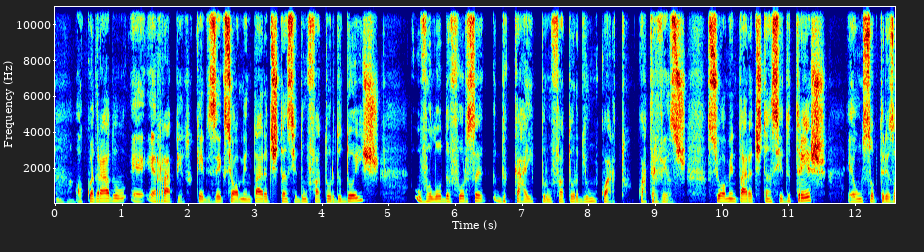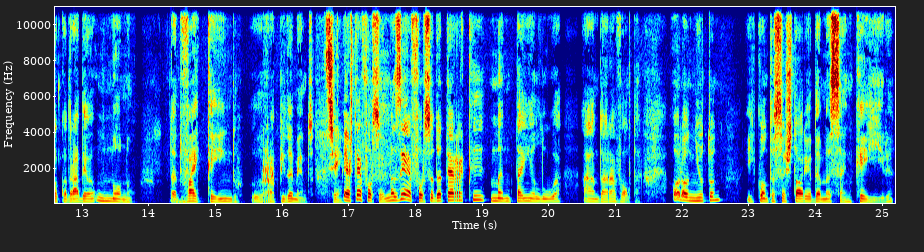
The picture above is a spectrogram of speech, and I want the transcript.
Uhum. Ao quadrado é, é rápido, quer dizer que se eu aumentar a distância de um fator de 2, o valor da força decai por um fator de um quarto, quatro vezes. Se eu aumentar a distância de 3, é 1 sobre 3 ao quadrado, é um nono. Portanto, uhum. vai caindo rapidamente. Sim. Esta é a força, mas é a força da Terra que mantém a Lua a andar à volta. Ora, o Newton, e conta-se a história da maçã cair,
